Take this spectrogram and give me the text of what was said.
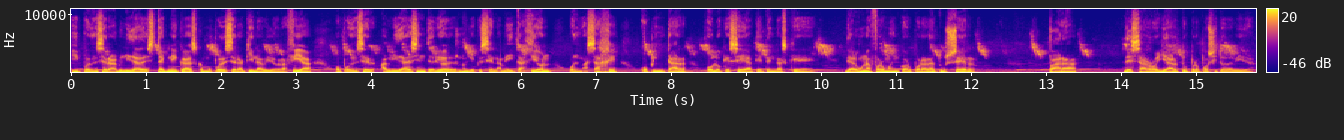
y pueden ser habilidades técnicas, como puede ser aquí la biografía, o pueden ser habilidades interiores, ¿no? Yo que sé, la meditación o el masaje o pintar o lo que sea que tengas que de alguna forma incorporar a tu ser para desarrollar tu propósito de vida.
